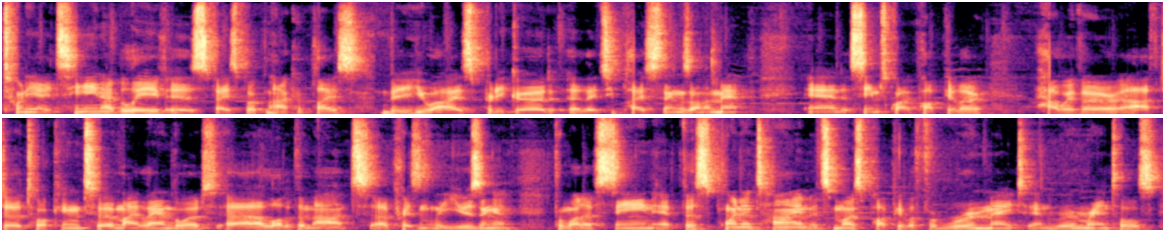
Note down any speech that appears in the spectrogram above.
2018, I believe, is Facebook Marketplace. The UI is pretty good. It lets you place things on a map and it seems quite popular. However, after talking to my landlord, uh, a lot of them aren't uh, presently using it. From what I've seen at this point in time, it's most popular for roommate and room rentals.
